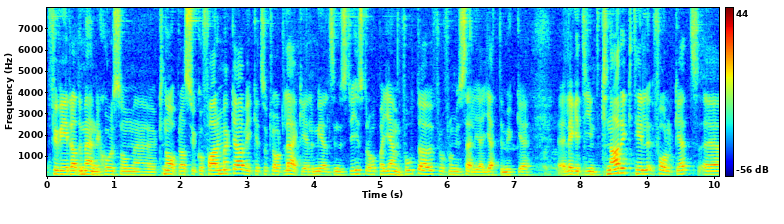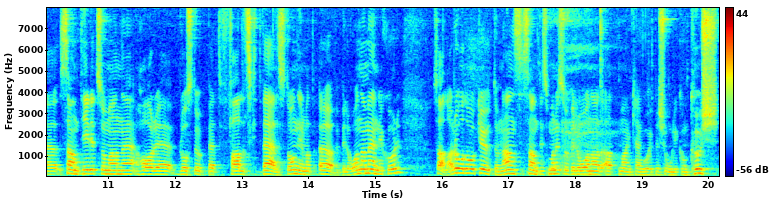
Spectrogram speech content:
förvirrade människor som eh, knaprar psykofarmaka, vilket såklart läkemedelsindustrin står och hoppar jämfota över för då får de ju sälja jättemycket eh, legitimt knark till folket. Eh, samtidigt som man har blåst upp ett falskt välstånd genom att överbelåna människor. Så alla har råd att åka utomlands samtidigt som man är så belånad att man kan gå i personlig konkurs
